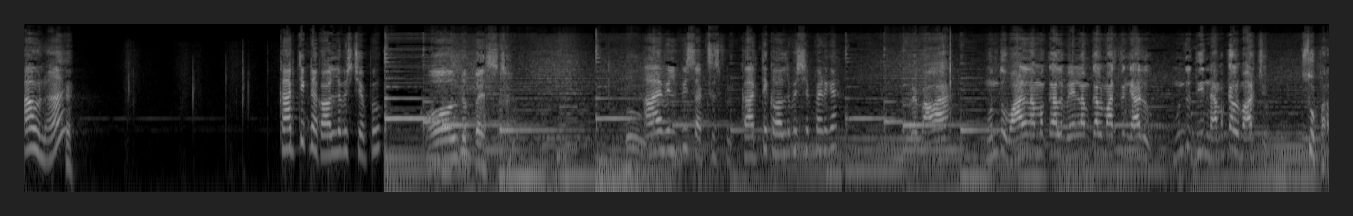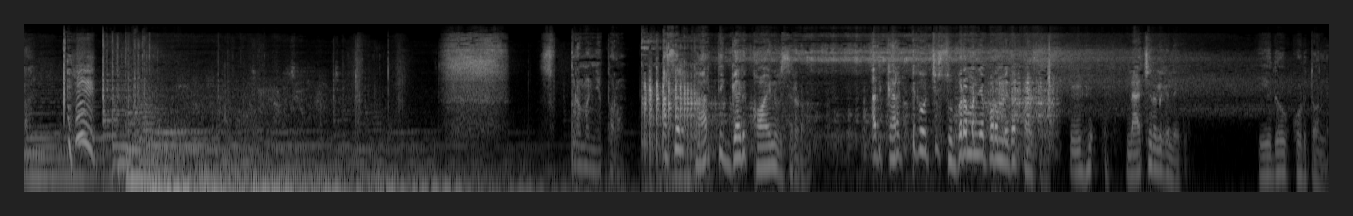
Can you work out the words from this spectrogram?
అవునా? కార్తిక్ నాకు ఆల్ ద బెస్ట్ చెప్పు. All the best I will be successful Karthik all the best చెప్పాడుగా? రే బావా ముందు వాళ్ళ నమ్మకాలు వీళ్ళ నమ్మకాలు మార్చడం కాదు. ముందు దీని నమ్మకాలు మార్చు. సూపర్ సుబ్రహ్మణ్యపురం. అసలు కార్తిక్ గారి కాయిన్ విసరడం. అది కరెక్ట్గా వచ్చి సుబ్రహ్మణ్యపురం మీద పడుతుంది. న్యాచురల్గా లేదు. ఏదో కొడుతోంది.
